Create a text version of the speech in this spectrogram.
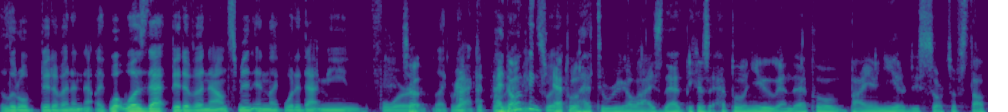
little bit of an like? What was that bit of announcement, and like what did that mean for So, like reactive? I, I don't think Swift? Apple had to realize that because Apple knew and Apple pioneered this sort of stuff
